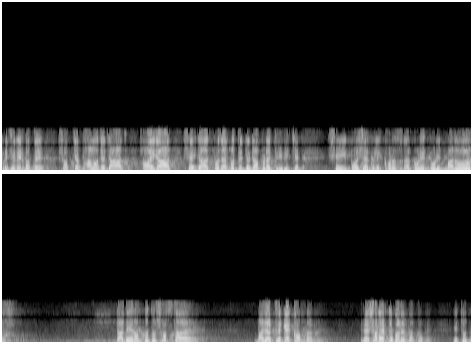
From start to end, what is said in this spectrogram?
পৃথিবীর মধ্যে সবচেয়ে ভালো যে জাহাজ, হাওয়াই জাহাজ, সেই জাহাজ প্রধানমন্ত্রীর জন্য আপনারা কিনে দিচ্ছেন। সেই পয়সাগুলি খরচ না করে গরিব মানুষ তাদের অন্তত সস্তায়, বাজার থেকে কম দামে, রেশনের দোকানের মাধ্যমে। এই চোদ্দ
